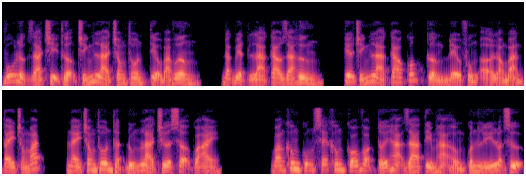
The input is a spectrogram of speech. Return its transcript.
vũ lực giá trị thượng chính là trong thôn tiểu ba vương, đặc biệt là cao giá hưng, kia chính là cao quốc cường đều phủng ở lòng bàn tay trong mắt, này trong thôn thật đúng là chưa sợ qua ai. Bằng không cũng sẽ không có vọt tới hạ gia tìm hạ hồng quân lý luận sự,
